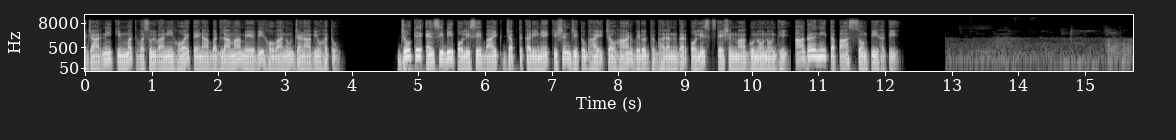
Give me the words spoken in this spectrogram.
હજારની કિંમત વસૂલવાની હોય તેના બદલામાં મેળવી હોવાનું જણાવ્યું હતું. જો કે એલસીબી પોલીસે બાઇક જપ્ત કરીને કિશન જીતુભાઈ ચૌહાણ વિરુદ્ધ ભરનગર પોલીસ સ્ટેશનમાં ગુનો નોંધી આગળની તપાસ સોંપી હતી હાલો હાલો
